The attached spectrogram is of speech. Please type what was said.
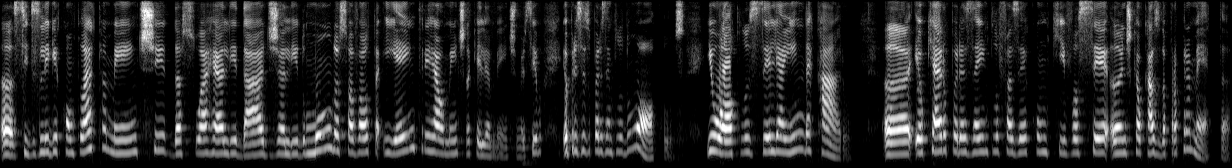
uh, se desligue completamente da sua realidade ali, do mundo à sua volta e entre realmente naquele ambiente imersivo, eu preciso, por exemplo, de um óculos. E o óculos, ele ainda é caro. Uh, eu quero, por exemplo, fazer com que você ande, que é o caso da própria meta.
